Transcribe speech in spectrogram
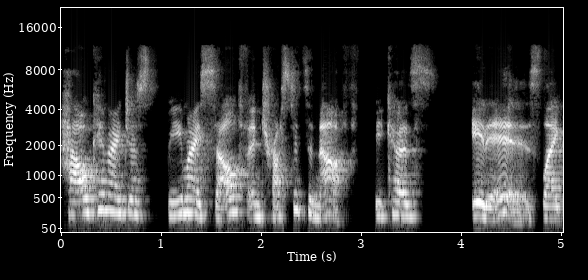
how can I just be myself and trust it's enough? Because it is like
